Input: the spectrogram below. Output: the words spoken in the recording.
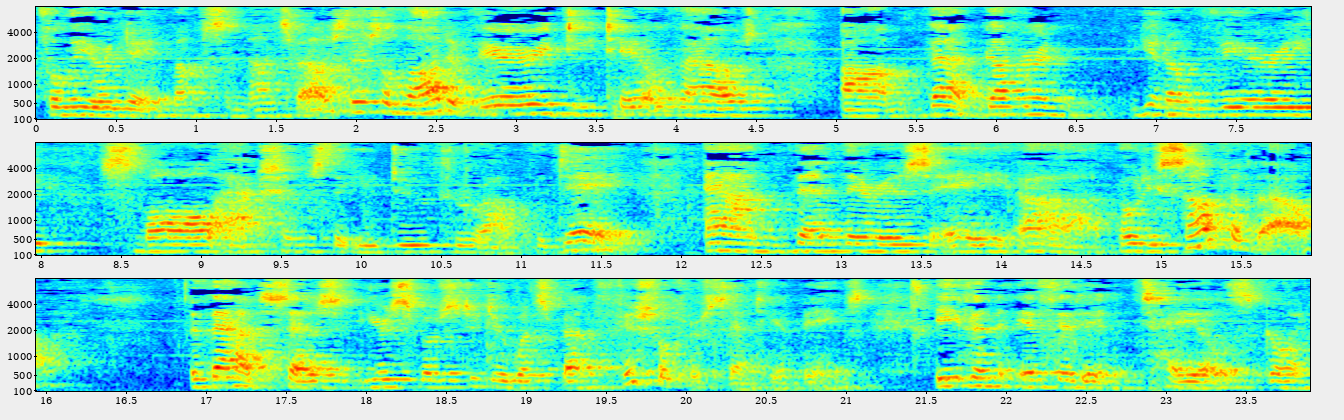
fully ordained monks and nuns vows, there's a lot of very detailed vows um, that govern, you know, very small actions that you do throughout the day. And then there is a uh, bodhisattva vow that says you're supposed to do what's beneficial for sentient beings, even if it entails going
